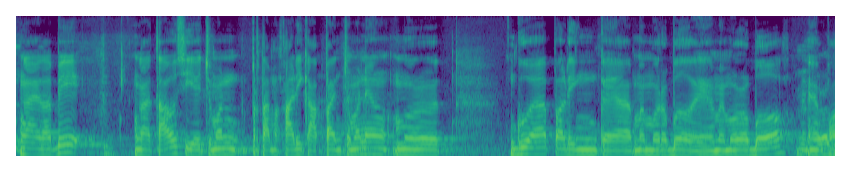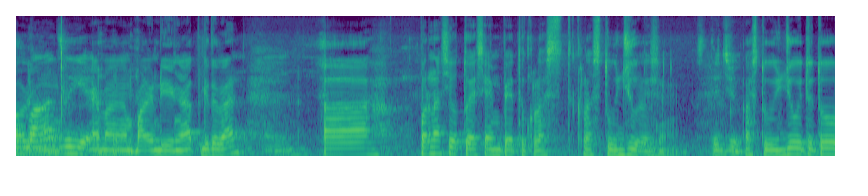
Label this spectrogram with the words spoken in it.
Nggak, tapi nggak tahu sih ya. Cuman pertama kali kapan. Cuman yang menurut gua paling kayak memorable ya, memorable, yang Memorable paling banget sih, ya. emang yang paling diingat gitu kan. Eh, pernah sih waktu SMP tuh kelas kelas 7 lah sih. Setuju. Kelas 7 itu tuh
